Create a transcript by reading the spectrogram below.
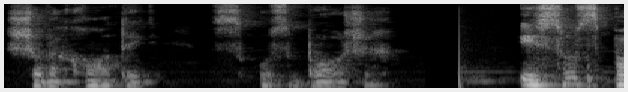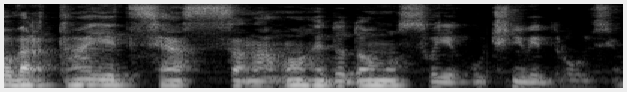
що виходить з уст Божих. Ісус повертається з синагоги додому своїх учнів і друзів.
